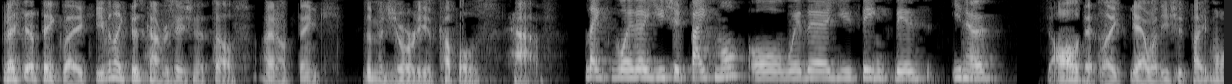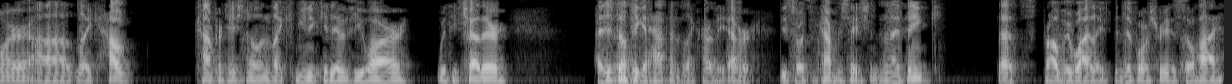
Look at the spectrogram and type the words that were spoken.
But I still think like even like this conversation itself, I don't think the majority of couples have. Like whether you should fight more or whether you think there's, you know, all of it like yeah whether you should fight more uh like how confrontational and like communicative you are with each other i just don't think it happens like hardly ever these sorts of conversations and i think that's probably why like the divorce rate is so high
